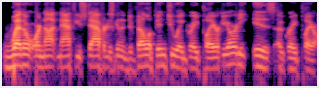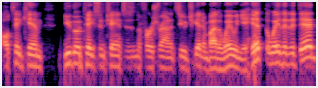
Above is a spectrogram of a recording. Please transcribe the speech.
whether or not Matthew Stafford is going to develop into a great player. He already is a great player. I'll take him you go take some chances in the first round and see what you get. And by the way, when you hit the way that it did,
